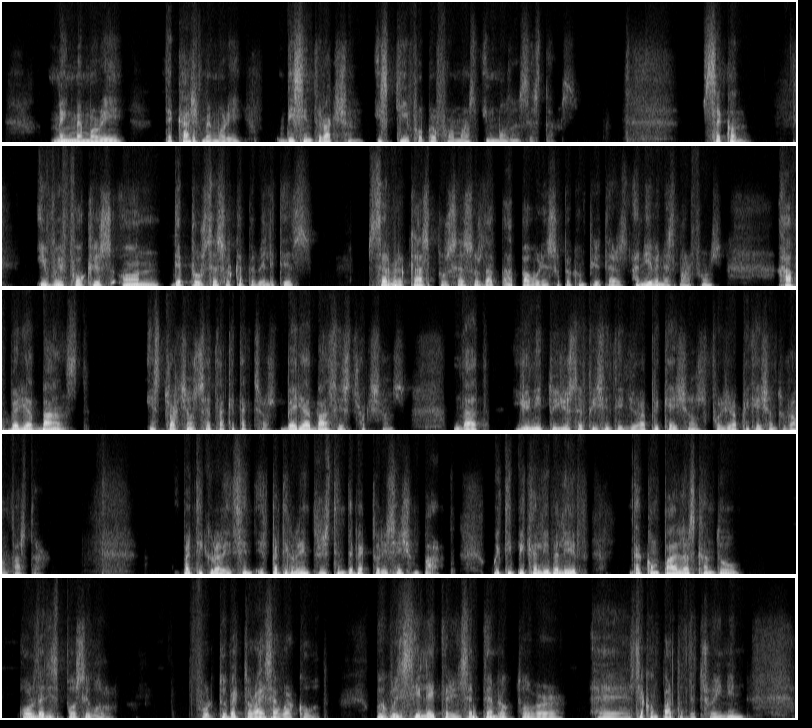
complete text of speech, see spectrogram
main memory, the cache memory, this interaction is key for performance in modern systems. Second, if we focus on the processor capabilities, server class processors that are powering supercomputers and even smartphones have very advanced instruction set architectures, very advanced instructions that you need to use efficiently in your applications for your application to run faster. Particularly, it's, it's particularly interesting the vectorization part. We typically believe that compilers can do all that is possible for, to vectorize our code. We will see later in September, October, uh, second part of the training,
